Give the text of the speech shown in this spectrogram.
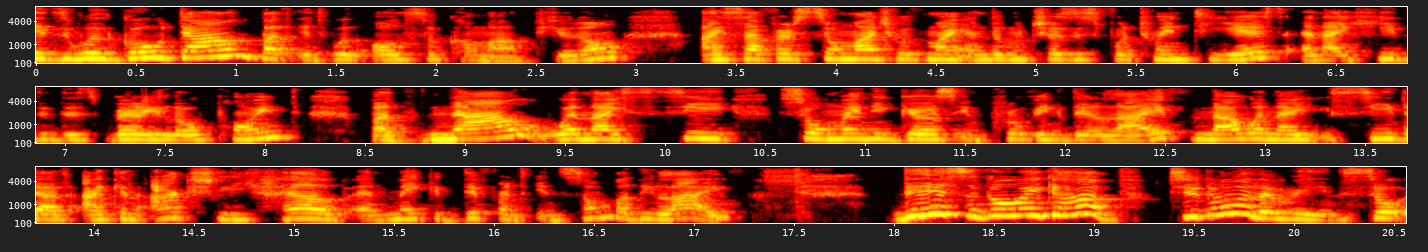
it will go down, but it will also come up. You know, I suffered so much with my endometriosis for 20 years and I hit this very low point. But now, when I see so many girls improving their life, now when I see that I can actually help and make a difference in somebody's life, this is going up. Do you know what I mean? So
